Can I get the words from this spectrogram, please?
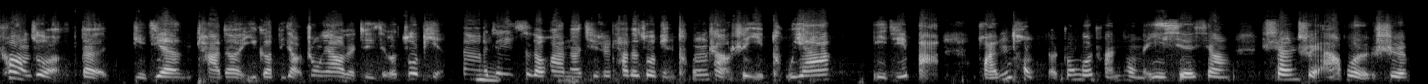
创作的体现，他的一个比较重要的这几个作品。那这一次的话呢，其实他的作品通常是以涂鸦，以及把传统的中国传统的一些像山水啊，或者是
